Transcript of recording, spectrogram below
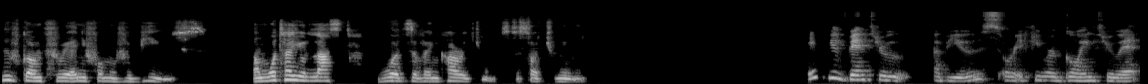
who've gone through any form of abuse? And what are your last words of encouragement to such women? If you've been through abuse or if you are going through it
